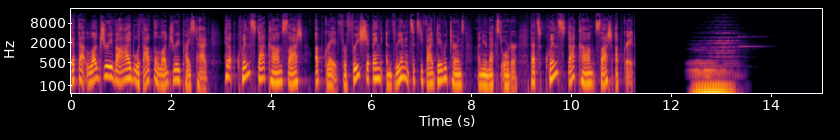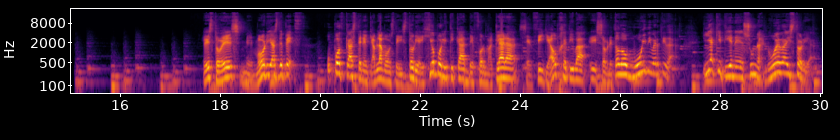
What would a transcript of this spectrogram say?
Get that luxury vibe without the luxury price tag. Hit up quince.com slash upgrade for free shipping and 365 day returns on your next order. That's quince.com slash upgrade. Esto es Memorias de Pez, un podcast en el que hablamos de historia y geopolítica de forma clara, sencilla, objetiva y sobre todo muy divertida. Y aquí tienes una nueva historia.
